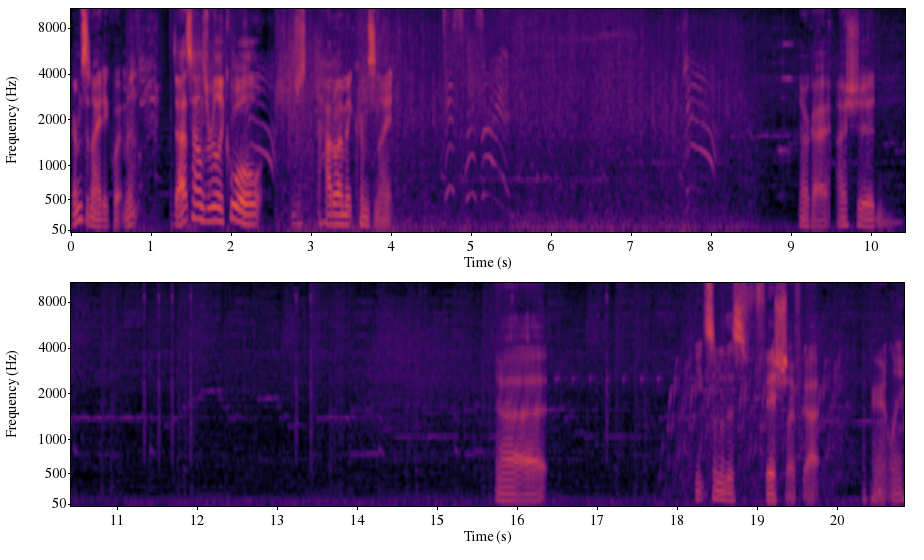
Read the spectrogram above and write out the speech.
Crimsonite equipment. That sounds really cool. Just how do I make Crimsonite? Okay, I should. Uh, eat some of this fish I've got, apparently.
